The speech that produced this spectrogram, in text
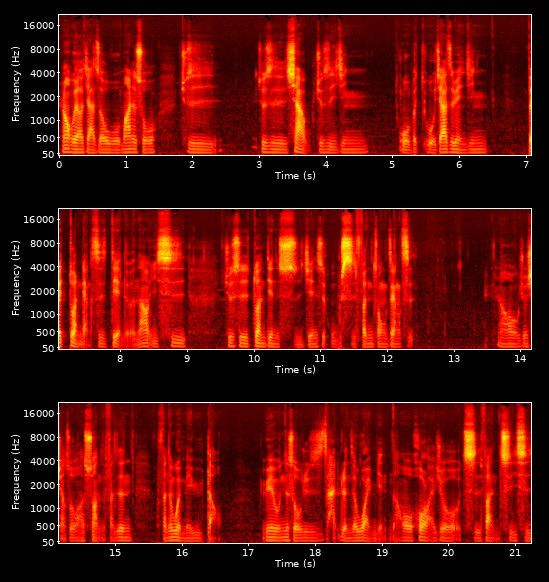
然后回到家之后，我妈就说就是就是下午就是已经我我家这边已经。被断两次电了，然后一次就是断电的时间是五十分钟这样子，然后我就想说啊，算了，反正反正我也没遇到，因为我那时候就是人在外面，然后后来就吃饭吃一吃，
